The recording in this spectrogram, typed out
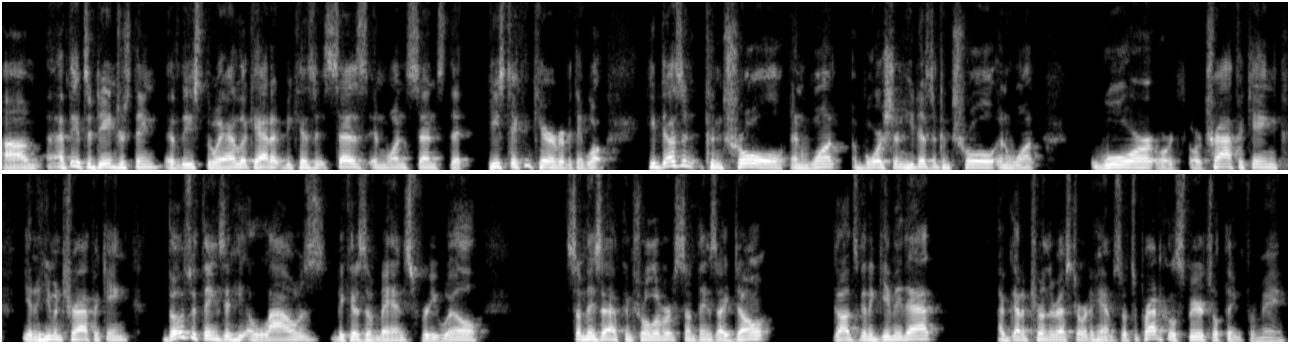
um, I think it's a dangerous thing, at least the way I look at it, because it says in one sense that he's taking care of everything. Well, he doesn't control and want abortion. He doesn't control and want war or or trafficking, you know, human trafficking. Those are things that he allows because of man's free will. Some things I have control over, some things I don't. God's going to give me that. I've got to turn the rest over to him. So it's a practical spiritual thing for me.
